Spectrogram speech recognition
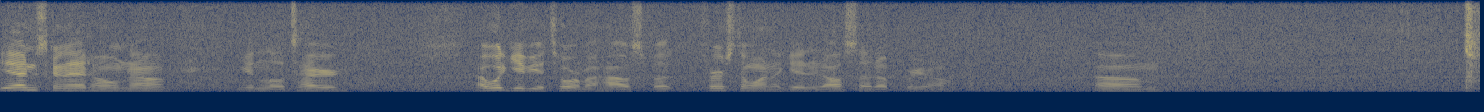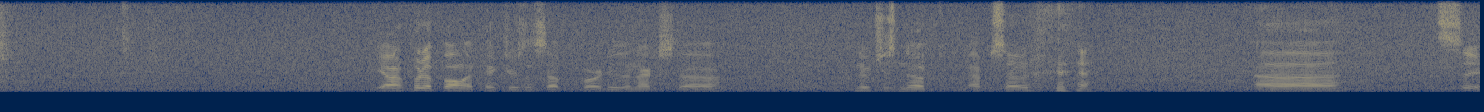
yeah, I'm just gonna head home now. I'm getting a little tired. I would give you a tour of my house, but first I want to get it all set up for y'all. Um, yeah, I'm put up all my pictures and stuff before I do the next uh, Nuch's Nook episode. uh, let's see.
